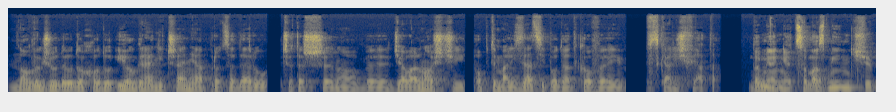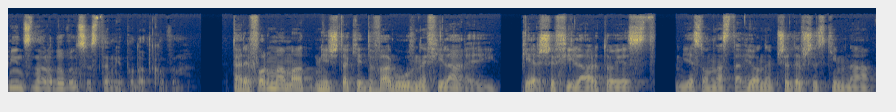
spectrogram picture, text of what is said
nowych źródeł dochodu i ograniczenia procederu, czy też no, działalności optymalizacji podatkowej w skali świata. Damianie, co ma zmienić się w międzynarodowym systemie podatkowym? Ta reforma ma mieć takie dwa główne filary. Pierwszy filar to jest jest on nastawiony przede wszystkim na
